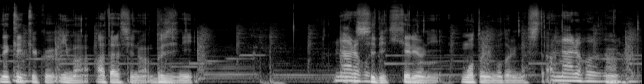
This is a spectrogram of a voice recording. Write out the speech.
で結局今新しいのは無事になるほ CD 聴けるように元に戻りました。どなるほどなるほど、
